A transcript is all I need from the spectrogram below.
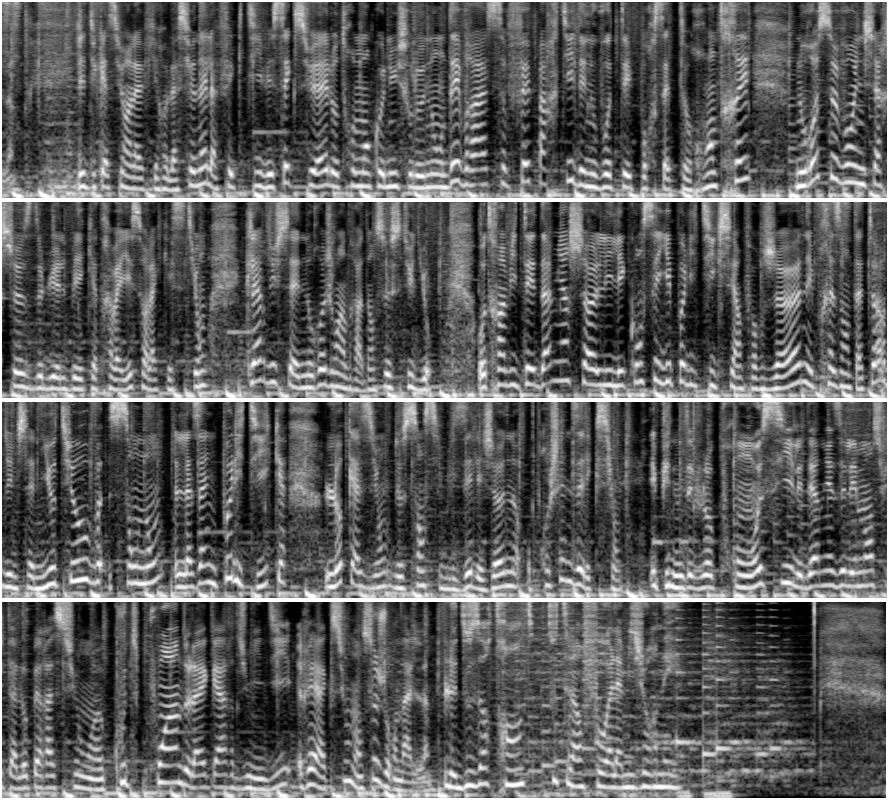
L'éducation à la vie relationnelle, affective et sexuelle, autrement connue sous le nom d'Evras, fait partie des nouveautés pour cette rentrée. Nous recevons une chercheuse de l'ULB qui a travaillé sur la question. Claire Duchesne nous rejoindra dans ce studio. Autre invité, Damien Scholl, il est conseiller politique chez Infor Jeune et présentateur d'une chaîne YouTube. Son nom, Lasagne Politique, l'occasion de sensibiliser les jeunes aux prochaines élections. Et puis nous développerons aussi les derniers éléments suite à l'opération coup de poing de la gare du Midi. Réaction dans ce journal. Le 12h30, toute l'info à la mi-journée.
